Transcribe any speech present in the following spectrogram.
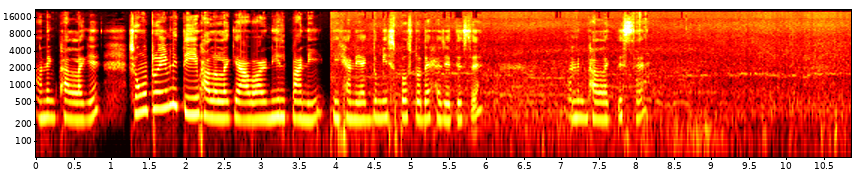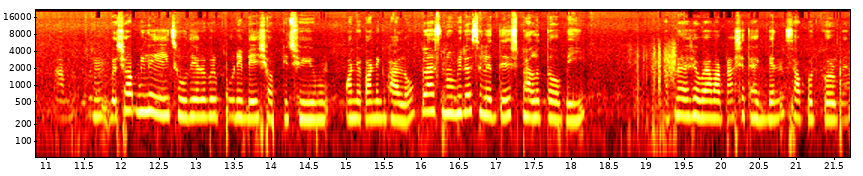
অনেক ভালো লাগে। সমুদ্র এমনিতেই ভালো লাগে, আবার নীল পানি, এখানে একদম স্পষ্ট দেখা যাইতেছে। অনেক ভালো লাগতেছে। সব মিলে এই সৌদি আরবের পরিবেশ সব কিছুই অনেক অনেক ভালো। প্লাস নবিরাসুলের দেশ ভালো তো হবেই। আপনারা সবাই আমার পাশে থাকবেন সাপোর্ট করবেন।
